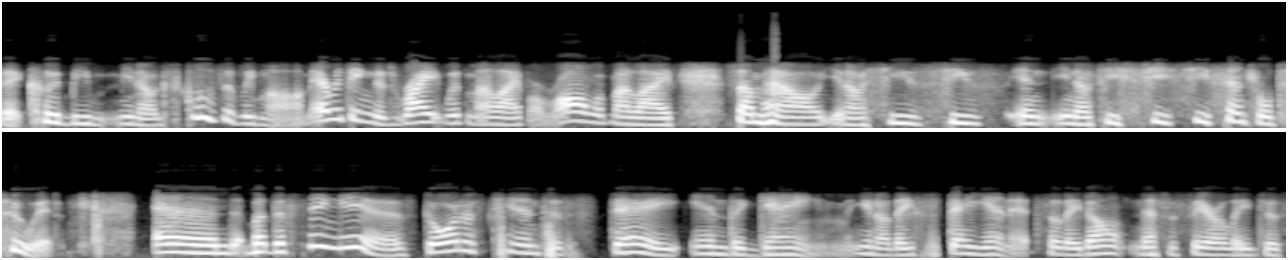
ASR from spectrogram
that could be you know exclusively mom. Everything that's right with my life or wrong with my life somehow you know she's she's in you know she she she's central to it. And but the thing is, daughters tend to stay in the game. You know, they stay in it, so they don't necessarily just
